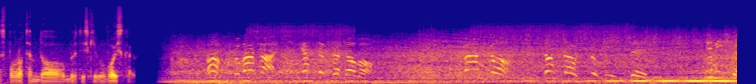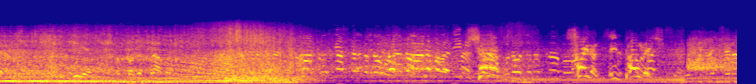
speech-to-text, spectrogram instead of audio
z powrotem do brytyjskiego wojska. O, uważaj! Jestem za tobą! Mam go! Dostał sztuki! Nimi się! Dziękuję. Odchodzę w prawo. Jestem za tobą! Dostał! Się! Shut up! Silence in Polish! Uważajcie na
